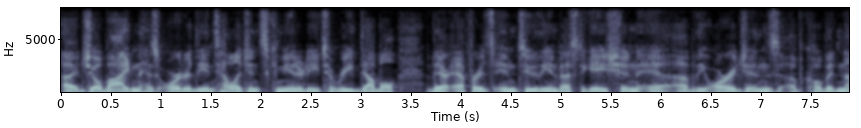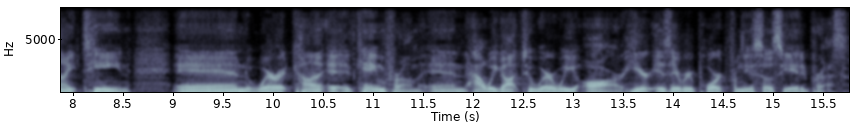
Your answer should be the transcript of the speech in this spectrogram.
uh, Joe Biden has ordered the intelligence community to redouble their efforts into the investigation uh, of the origins of COVID-19 and where it, co- it came from and how we got to where we are. Here is a report from the Associated Press.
